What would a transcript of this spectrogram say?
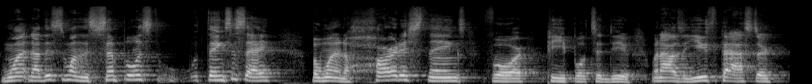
One, now, this is one of the simplest things to say, but one of the hardest things for people to do. When I was a youth pastor,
